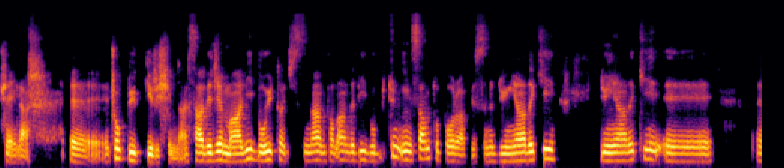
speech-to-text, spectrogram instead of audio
şeyler, e, çok büyük girişimler. Sadece mali boyut açısından falan da değil, bu bütün insan topografyasını, dünyadaki dünyadaki e, e,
